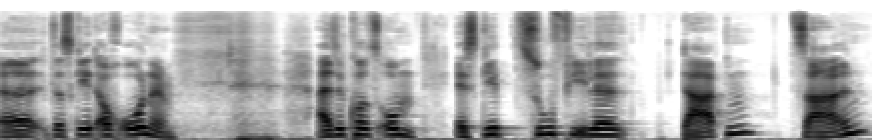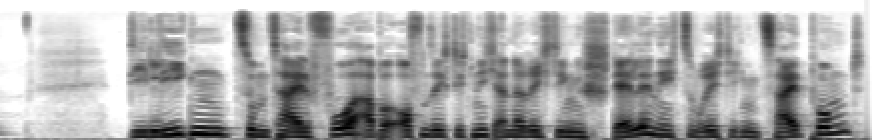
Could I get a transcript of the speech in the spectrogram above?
Äh, das geht auch ohne. Also kurzum, es gibt zu viele Daten, Zahlen, die liegen zum Teil vor, aber offensichtlich nicht an der richtigen Stelle, nicht zum richtigen Zeitpunkt.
